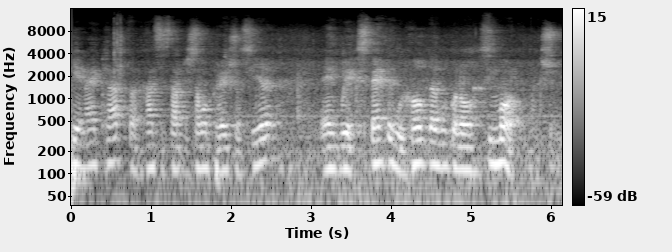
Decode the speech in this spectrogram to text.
P&I Club that has established some operations here, and we expect and we hope that we're going to see more, actually.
